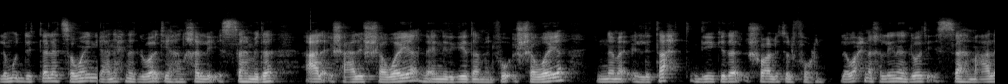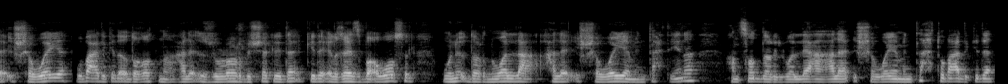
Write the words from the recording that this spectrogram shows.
لمدة 3 ثواني. يعني إحنا دلوقتي هنخلي السهم ده على إشعال الشواية لأن دي كده من فوق الشواية إنما اللي تحت دي كده شعلة الفرن. لو إحنا خلينا دلوقتي السهم على الشواية وبعد كده ضغطنا على الزرار بالشكل ده كده الغاز بقى واصل ونقدر نولع على الشواية من تحت هنا. هنصدر الولاعة على الشواية من تحت وبعد كده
